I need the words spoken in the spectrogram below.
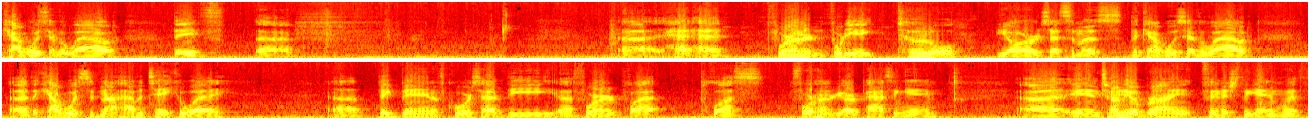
Cowboys have allowed. They've uh, uh, had, had 448 total yards. That's the most the Cowboys have allowed. Uh, the Cowboys did not have a takeaway. Uh, Big Ben, of course, had the uh, 400 plat plus 400 yard passing game. Uh, Antonio Bryant finished the game with,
